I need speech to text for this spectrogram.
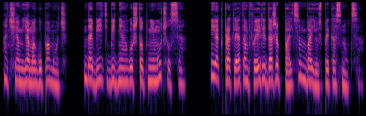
«А чем я могу помочь? Добить беднягу, чтоб не мучился? Я к проклятым Фейри даже пальцем боюсь прикоснуться».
